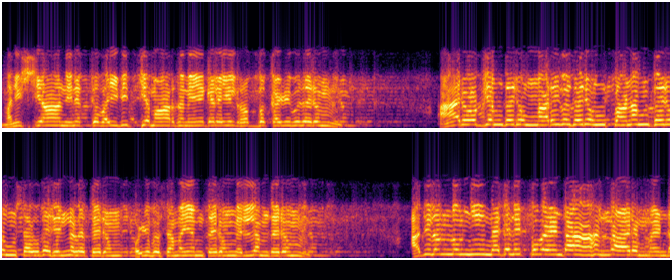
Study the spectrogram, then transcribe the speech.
മനുഷ്യ നിനക്ക് വൈവിധ്യമാർന്ന മേഖലയിൽ റബ്ബ് കഴിവ് തരും. ആരോഗ്യം തരും അറിവ് തരും പണം തരും സൗകര്യങ്ങൾ തരും ഒഴിവ് സമയം തരും എല്ലാം തരും. അതിലൊന്നും നീ നകലിപ്പ് വേണ്ട അഹങ്കാരം വേണ്ട.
